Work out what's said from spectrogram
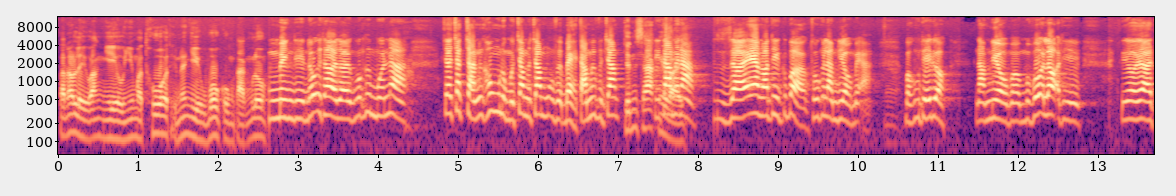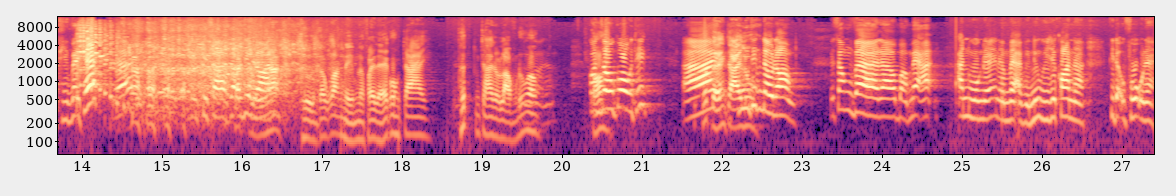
Ta nói liều ăn nhiều nhưng mà thua thì nó nhiều vô cùng tận luôn. Mình thì lỗi thời rồi cũng cứ muốn là cho chắc chắn không được 100% cũng phải 7 80% chính xác thì tao mới làm. Giờ em nó thì cứ bảo thôi cứ làm nhiều mẹ bảo không thế được. Làm nhiều mà, mà vỡ lợ thì rồi à, thì mẹ chết. Đấy. Thì, thì sợ chắc điều đó ha. Thường ta quan niệm là phải đẻ con trai thích con trai đầu lòng đúng không? Con dâu cô thích. Đấy, Thích đẻ con trai luôn. thích đầu lòng. Xong về là bảo mẹ ăn uống đấy là mẹ phải lưu ý cho con là cái đậu phụ này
